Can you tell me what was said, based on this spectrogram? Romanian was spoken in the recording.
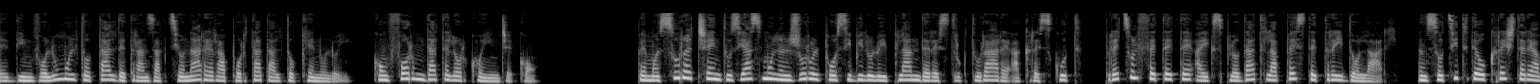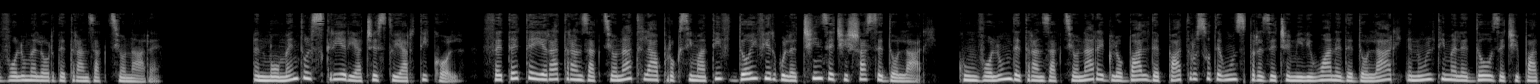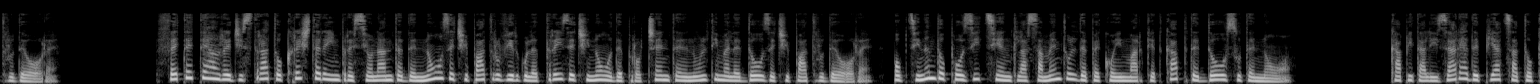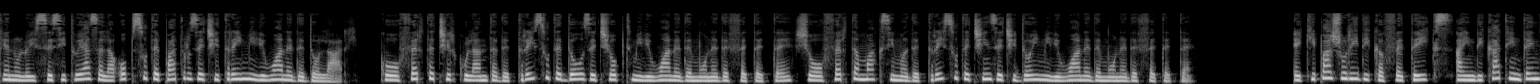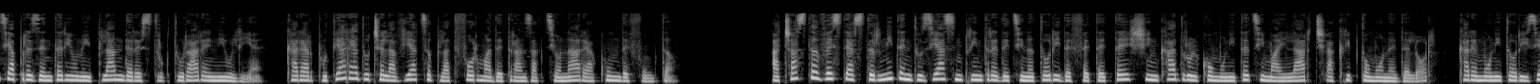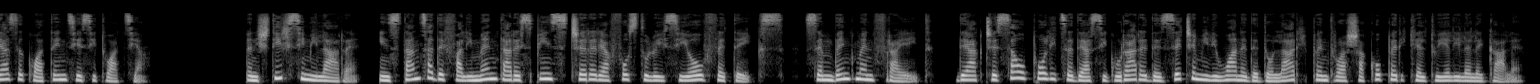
70% din volumul total de tranzacționare raportat al tokenului, conform datelor CoinGecko. Pe măsură ce entuziasmul în jurul posibilului plan de restructurare a crescut, prețul FTT a explodat la peste 3 dolari, însoțit de o creștere a volumelor de tranzacționare. În momentul scrierii acestui articol, FTT era tranzacționat la aproximativ 2,56 dolari, cu un volum de tranzacționare global de 411 milioane de dolari în ultimele 24 de ore. FTT a înregistrat o creștere impresionantă de 94,39% în ultimele 24 de ore, obținând o poziție în clasamentul de pe CoinMarketCap de 209 capitalizarea de piața tokenului se situează la 843 milioane de dolari, cu o ofertă circulantă de 328 milioane de monede FTT și o ofertă maximă de 352 milioane de monede FTT. Echipa juridică FTX a indicat intenția prezentării unui plan de restructurare în iulie, care ar putea readuce la viață platforma de tranzacționare acum defunctă. Această veste a stârnit entuziasm printre deținătorii de FTT și în cadrul comunității mai largi a criptomonedelor, care monitorizează cu atenție situația. În știri similare, instanța de faliment a respins cererea fostului CEO FTX, Sam Bankman-Fried, de a accesa o poliță de asigurare de 10 milioane de dolari pentru a-și acoperi cheltuielile legale.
